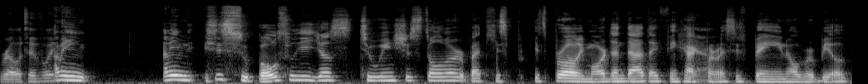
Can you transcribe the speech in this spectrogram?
Relatively, I mean, I mean, he's supposedly just two inches taller, but he's it's probably more than that. I think Hack Yeah. Is being overbuilt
